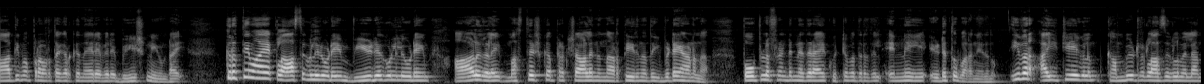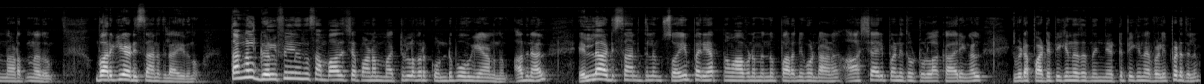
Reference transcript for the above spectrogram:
മാധ്യമ പ്രവർത്തകർക്ക് നേരെ വരെ ഭീഷണിയുണ്ടായി. കൃത്യമായ ക്ലാസ്സുകളിലൂടെയും വീഡിയോകളിലൂടെയും ആളുകളെ മസ്തിഷ്ക പ്രക്ഷാളനം നടത്തിയിരുന്നത് ഇവിടെയാണെന്ന് പോപ്പുലർ ഫ്രണ്ടിനെതിരായ കുറ്റപത്രത്തിൽ എൻ ഐ എ എടുത്തു പറഞ്ഞിരുന്നു. ഇവർ ഐ ടി ഐകളും കമ്പ്യൂട്ടർ ക്ലാസ്സുകളും എല്ലാം നടത്തുന്നതും വർഗീയ അടിസ്ഥാനത്തിലായിരുന്നു. തങ്ങൾ ഗൾഫിൽ നിന്ന് സമ്പാദിച്ച പണം മറ്റുള്ളവർ കൊണ്ടുപോവുകയാണെന്നും അതിനാൽ എല്ലാ അടിസ്ഥാനത്തിലും സ്വയം പര്യാപ്തമാവണമെന്നും പറഞ്ഞുകൊണ്ടാണ് ആശാരിപ്പണി തൊട്ടുള്ള കാര്യങ്ങൾ ഇവിടെ പഠിപ്പിക്കുന്നതെന്ന് ഞെട്ടിപ്പിക്കുന്ന വെളിപ്പെടുത്തലും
